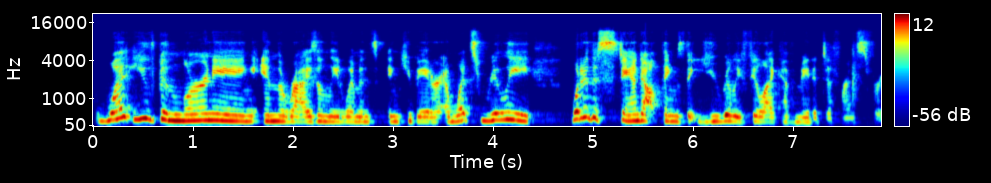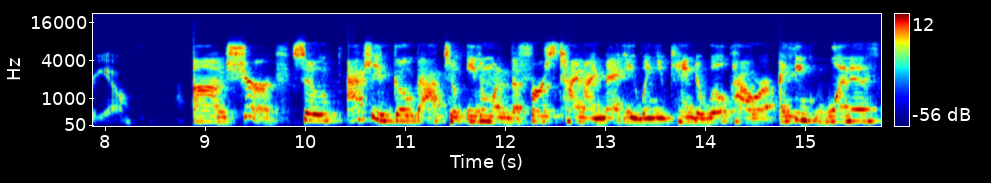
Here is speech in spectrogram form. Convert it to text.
what you've been learning in the Rise and Lead Women's Incubator and what's really what are the standout things that you really feel like have made a difference for you? Um, sure. So actually to go back to even one of the first time I met you when you came to Willpower, I think one of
